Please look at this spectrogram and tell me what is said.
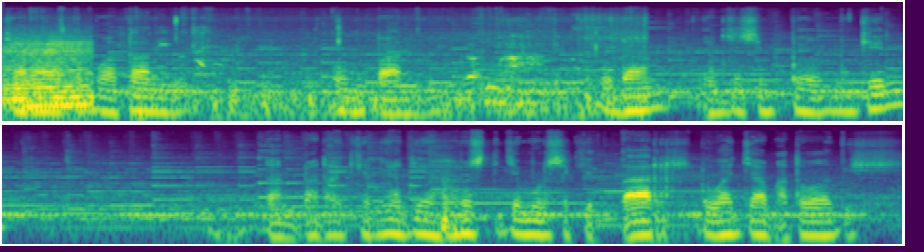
Cara pembuatan umpan udang yang sesimpel mungkin. Dan pada akhirnya dia harus dijemur sekitar 2 jam atau lebih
